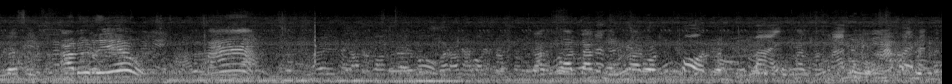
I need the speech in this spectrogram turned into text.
ยไปพ่อบอกให้นับก่อนเสียงมันเล็กเอาเร็วๆมาจับก่อนจับนั่นก่อนน่ะก่อนมันปอดมันหลายหาตรงนี้ไปให้มัน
